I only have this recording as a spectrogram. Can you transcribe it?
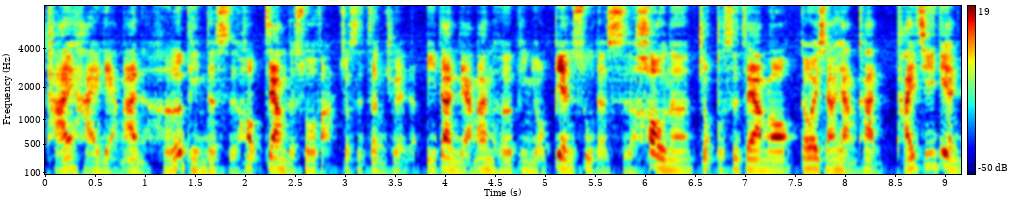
台海两岸和平的时候，这样的说法就是正确的。一旦两岸和平有变数的时候呢，就不是这样喽。各位想想看，台积电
